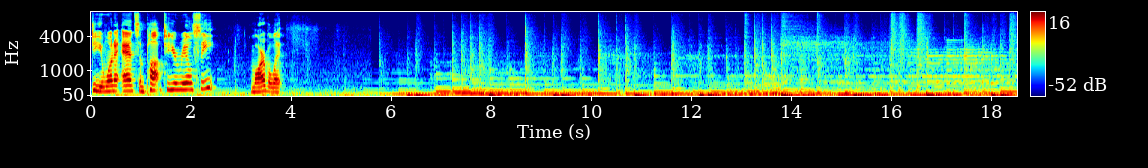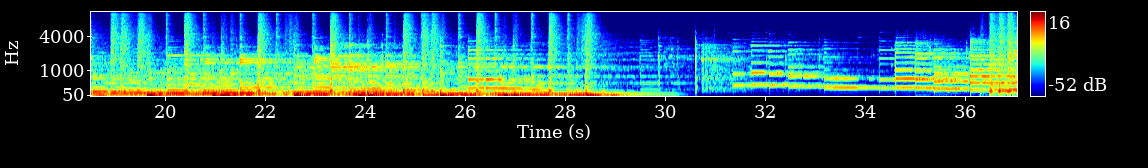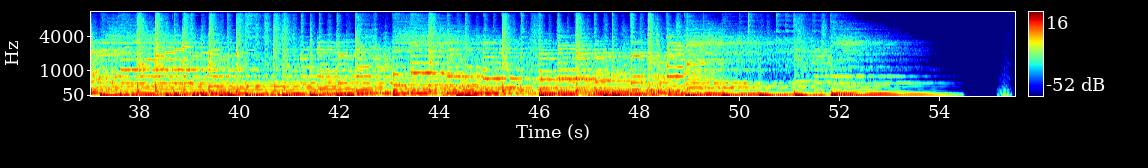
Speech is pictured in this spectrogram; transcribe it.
Do you want to add some pop to your real seat? Marble it.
